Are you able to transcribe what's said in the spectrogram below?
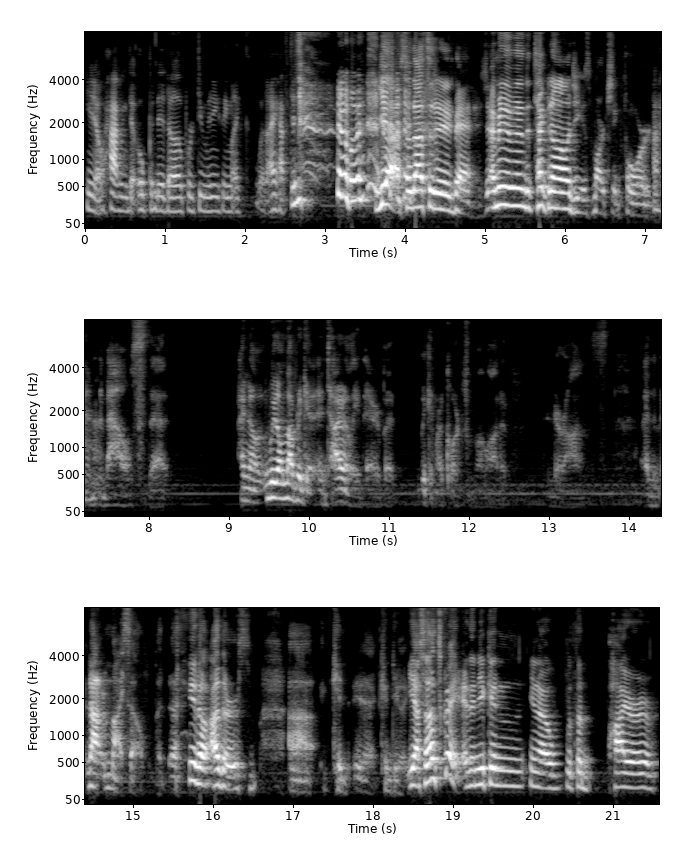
you know having to open it up or do anything like what I have to do. yeah, so that's an advantage. I mean, and then the technology is marching forward Uh-huh. in the mouse that I know we don't never get entirely there, but we can record from a lot of neurons. And not myself, but you know others uh, can uh, can do it. Yeah, so that's great. And then you can you know with the higher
